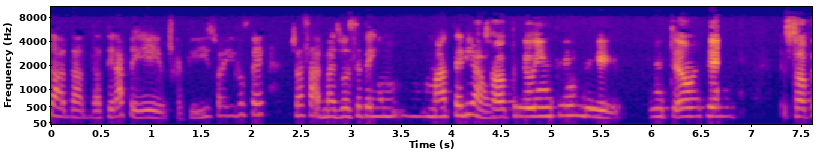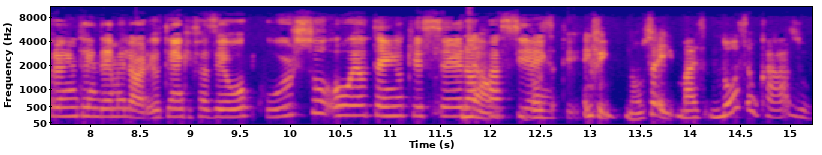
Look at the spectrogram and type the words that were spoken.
da, da, da, terapêutica, que isso aí você já sabe, mas você tem um material. Só para eu entender. Então, eu tenho, só para eu entender melhor, eu tenho que fazer o curso ou eu tenho que ser não, a paciente? Você, enfim, não sei. Mas no seu caso,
